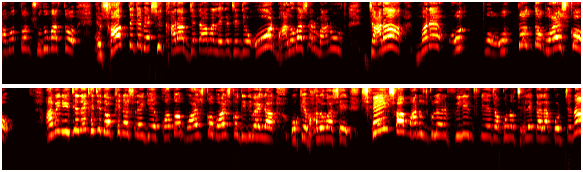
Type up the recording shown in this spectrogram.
সমর্থন শুধুমাত্র সব থেকে বেশি খারাপ যেটা আমার লেগেছে যে ওর ভালোবাসার মানুষ যারা মানে অত্যন্ত বয়স্ক আমি নিজে দেখেছি দক্ষিণেশ্বরে গিয়ে কত বয়স্ক বয়স্ক দিদিভাইরা ওকে ভালোবাসে। সেই সব মানুষগুলোর ফিলিংস নিয়ে যখন ও ছেলে খেলা করছে না,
